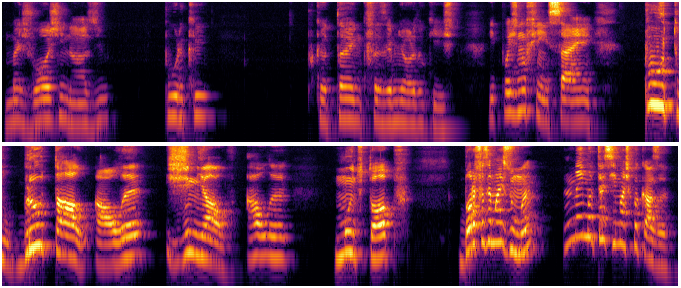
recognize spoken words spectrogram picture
mas vou ao ginásio porque, porque eu tenho que fazer melhor do que isto. E depois no fim saem, puto, brutal, aula genial, aula muito top, bora fazer mais uma? nem me apetece ir mais para casa.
